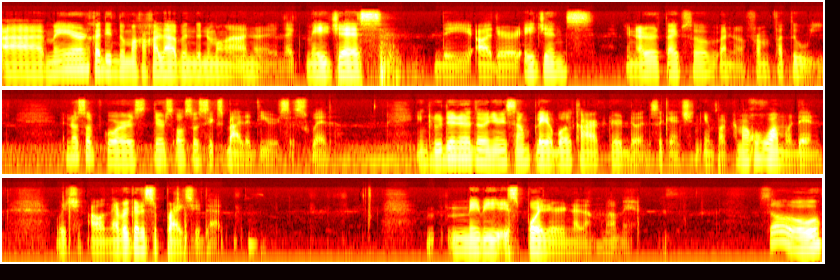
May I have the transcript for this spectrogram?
uh, mayroon ka din doon makakalaban doon ng mga ano like mages the other agents and other types of ano from Fatui and also of course there's also six balladeers as well included na doon yung isang playable character doon sa Genshin Impact na makukuha mo din which I'll never gonna surprise you that. Maybe spoiler na lang mamaya. So,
